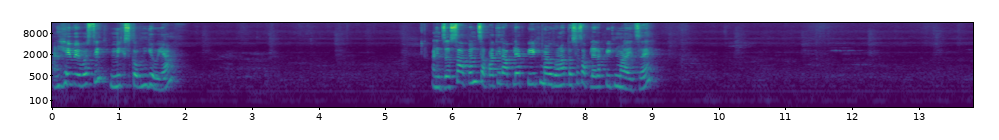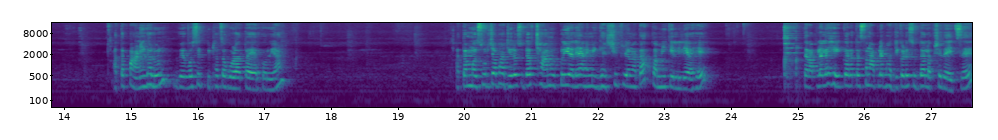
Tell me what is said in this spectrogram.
आणि हे व्यवस्थित मिक्स करून घेऊया. आणि जसं आपण चपातीला आपल्या पीठ मळतो ना तसंच आपल्याला पीठ मळायचं आहे आता पाणी घालून व्यवस्थित पिठाचा गोळा तयार करूया. आता मसूरच्या भाजीला सुद्धा छान उकळी आली आणि मी गॅसची फ्लेम आता कमी केलेली आहे. तर आपल्याला हे करत असताना आपल्या भाजीकडे सुद्धा लक्ष द्यायचं आहे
